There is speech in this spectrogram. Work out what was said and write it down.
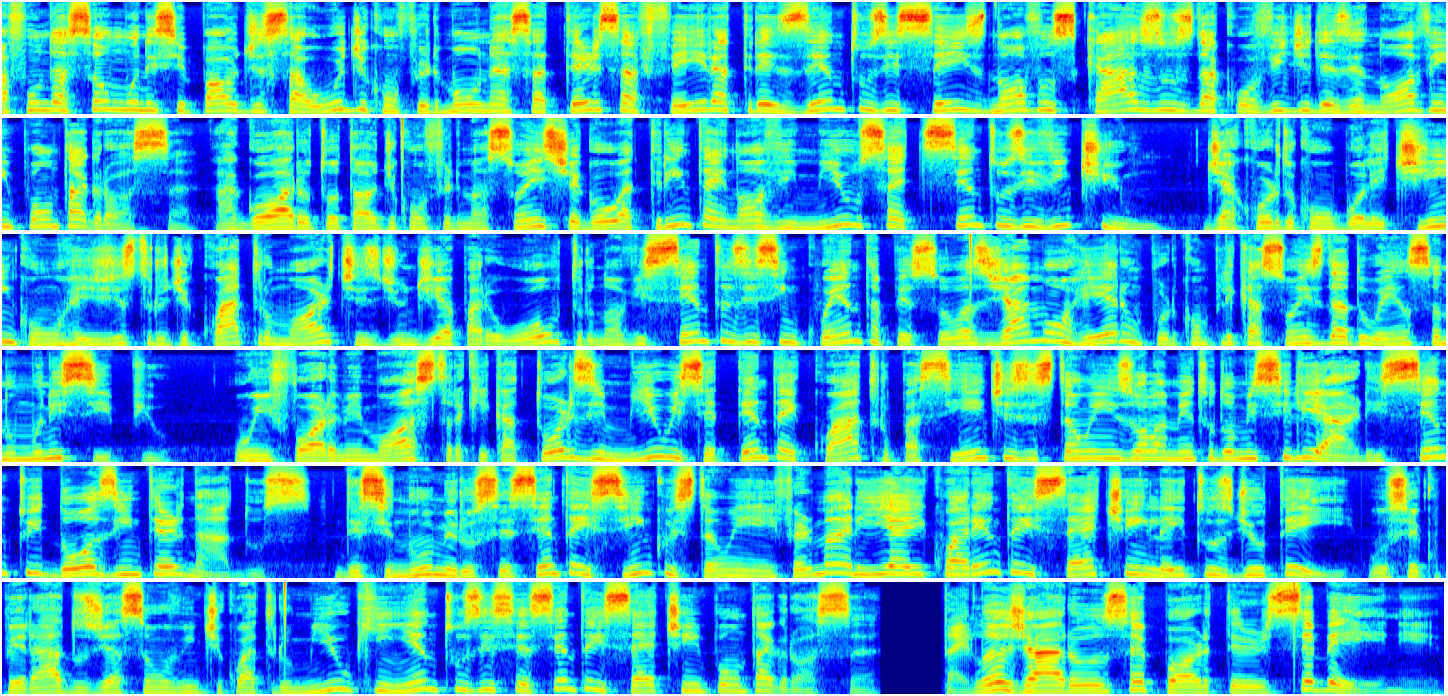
A Fundação Municipal de Saúde confirmou nesta terça-feira 306 novos casos da Covid-19 em Ponta Grossa. Agora, o total de confirmações chegou a 39.721. De acordo com o boletim, com o registro de quatro mortes de um dia para o outro, 950 pessoas já morreram por complicações da doença no município. O informe mostra que 14.074 pacientes estão em isolamento domiciliar e 112 internados. Desse número, 65 estão em enfermaria e 47 em leitos de UTI. Os recuperados já são 24.567 em Ponta Grossa. Tailan Jaros, repórter CBN.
